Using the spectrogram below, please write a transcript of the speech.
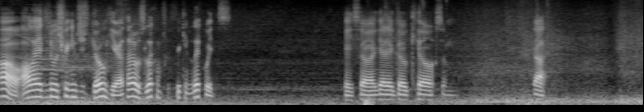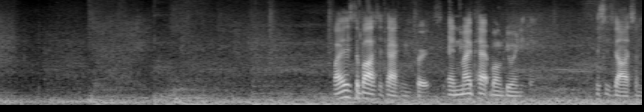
Oh, all I had to do was freaking just go here. I thought I was looking for freaking liquids. Okay, so I gotta go kill some stuff. Why is the boss attacking first? And my pet won't do anything. This is awesome.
